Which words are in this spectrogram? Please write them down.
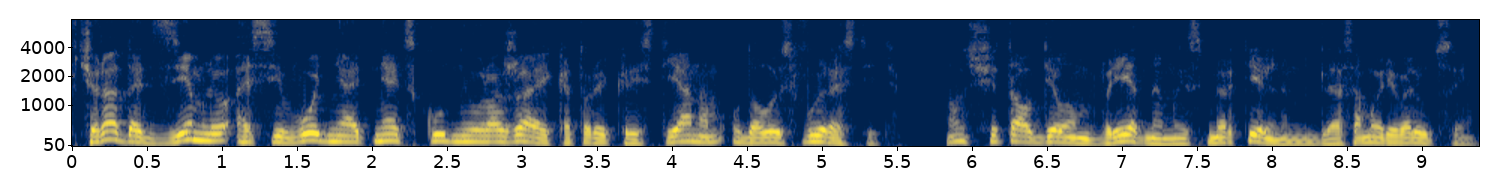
Вчера дать землю, а сегодня отнять скудный урожай, который крестьянам удалось вырастить. Он считал делом вредным и смертельным для самой революции.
